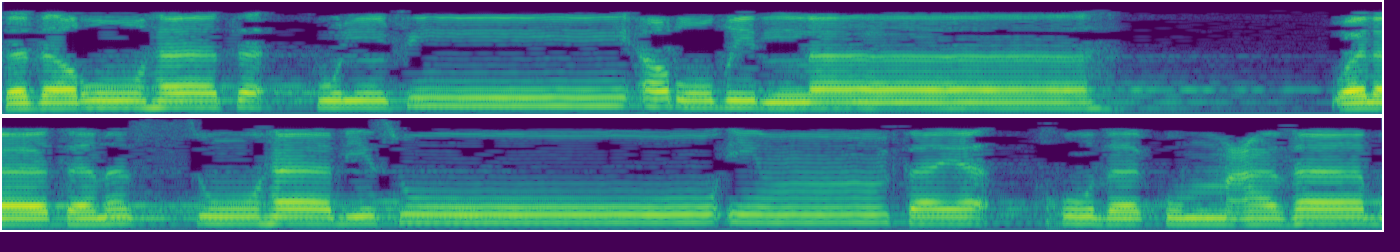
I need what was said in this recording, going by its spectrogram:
فَذَرُوهَا تَأْكُلْ فِي أَرْضِ اللَّهِ وَلَا تَمَسُّوهَا بِسُوءٍ فَيَأْخُذَكُمْ عَذَابٌ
